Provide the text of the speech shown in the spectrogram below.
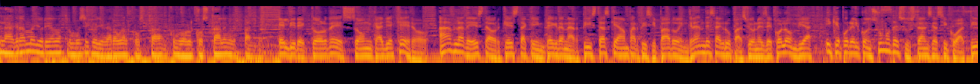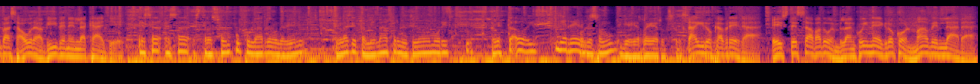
La gran mayoría de nuestros músicos llegaron al costal, con el costal en la espalda. el director de Son Callejero, habla de esta orquesta que integran artistas que han participado en grandes agrupaciones de Colombia y que por el consumo de sustancias psicoactivas ahora viven en la calle. Esa, esa extracción popular de donde vienen es la que también les ha permitido no morir. Han estado ahí. Guerreros. Porque son guerreros. Dairo Cabrera, este sábado en blanco y negro con Mabel Lara,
